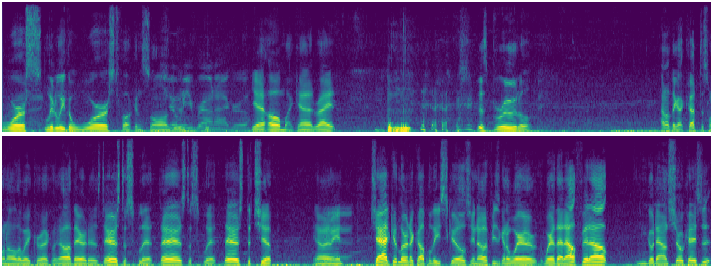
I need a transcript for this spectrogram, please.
worst, literally the worst fucking song, Show dude. me your brown eye, girl. Yeah, oh my god, right? Just brutal. I don't think I cut this one all the way correctly. Oh, there it is. There's the split. There's the split. There's the chip. You know what I mean? Chad could learn a couple of these skills, you know, if he's going to wear wear that outfit out, you can go down and showcase it.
